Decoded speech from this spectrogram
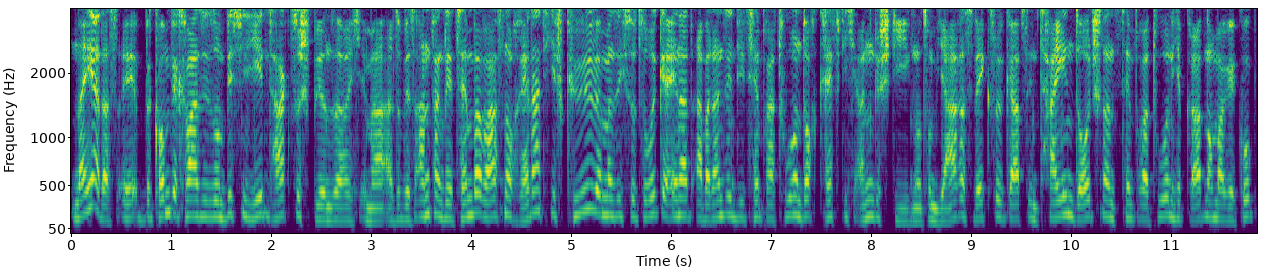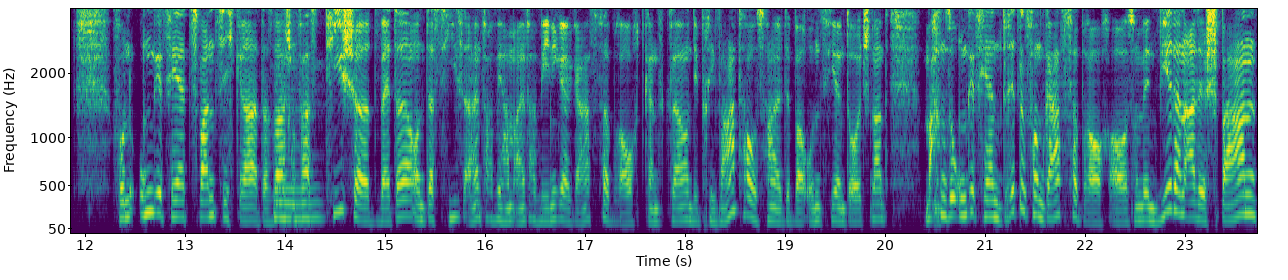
Naja, das äh, bekommen wir quasi so ein bisschen jeden Tag zu spüren, sage ich immer. Also bis Anfang Dezember war es noch relativ kühl, wenn man sich so zurückerinnert, aber dann sind die Temperaturen doch kräftig angestiegen. Und zum Jahreswechsel gab es in Teilen Deutschlands Temperaturen, ich habe gerade noch mal geguckt, von ungefähr 20 Grad. Das war mhm. schon fast T-Shirt-Wetter und das hieß einfach, wir haben einfach weniger Gas verbraucht, ganz klar. Und die Privathaushalte bei uns hier in Deutschland machen so ungefähr ein Drittel vom Gasverbrauch aus. Und wenn wir dann alle sparen,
